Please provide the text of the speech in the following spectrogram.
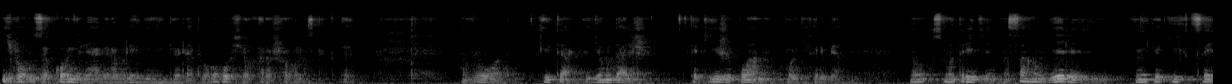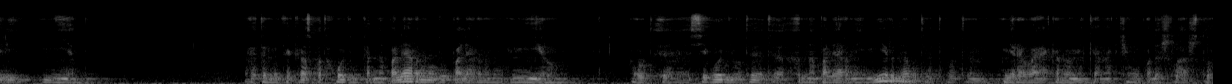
Его узаконили ограбление и говорят, о, все хорошо у нас как-то. Вот. Итак, идем дальше. Какие же планы у этих ребят? Ну, смотрите, на самом деле никаких целей нет. Это мы как раз подходим к однополярному, двуполярному миру. Вот э, сегодня вот этот однополярный мир, да, вот эта вот э, мировая экономика, она к чему подошла, что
